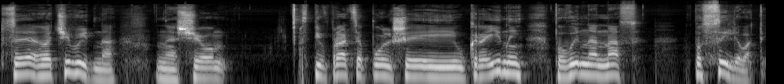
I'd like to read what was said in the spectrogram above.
це очевидно, що співпраця Польщі і України повинна нас посилювати,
